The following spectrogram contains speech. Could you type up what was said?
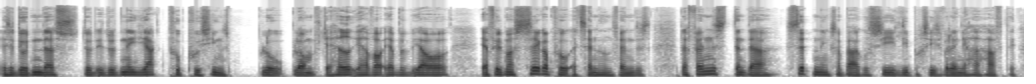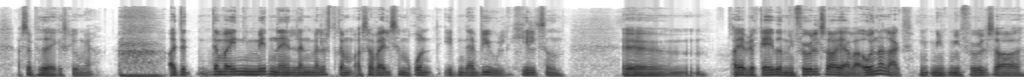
altså det var den der, det var, det var den der jagt på poesiens blå blomst. Jeg, havde, jeg, var, jeg, jeg, var, jeg følte mig sikker på, at sandheden fandtes. Der fandtes den der sætning, som bare kunne sige lige præcis, hvordan jeg havde haft det, og så behøvede jeg ikke at skrive mere. og det, den var inde i midten af en eller anden malstrøm, og så var jeg ligesom rundt i den der vivl hele tiden. Øh, og jeg blev grebet af mine følelser, og jeg var underlagt mine, mine, mine følelser, og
